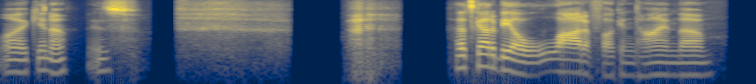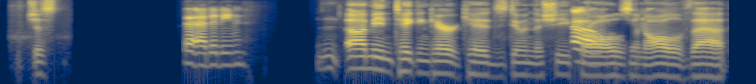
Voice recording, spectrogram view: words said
Like you know, is That's got to be a lot of fucking time, though. Just, The editing. I mean, taking care of kids, doing the she Oh. crawls, and all of that.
